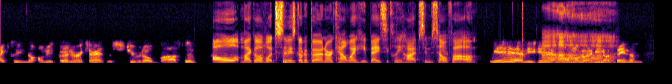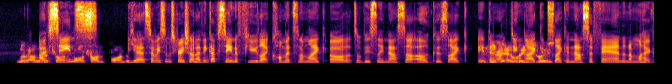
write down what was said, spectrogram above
actually not on his burner account, the stupid old bastard. oh my god! What? So he's got a burner account where he basically hypes himself up. Yeah, and he, yeah. Oh my god, have you not ah. seen them? Look, I'm going I've to try, seen and, I'll try and find them. Yeah, send me some screenshots. I think I've seen a few like comments, and I'm like, oh, that's obviously Nasser because like it, they're Yeah, acting like it's like a Nasser fan, and I'm like,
